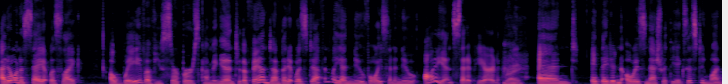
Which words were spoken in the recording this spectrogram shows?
i don't want to say it was like a wave of usurpers coming into the fandom but it was definitely a new voice and a new audience that appeared Right. and it, they didn't always mesh with the existing one.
